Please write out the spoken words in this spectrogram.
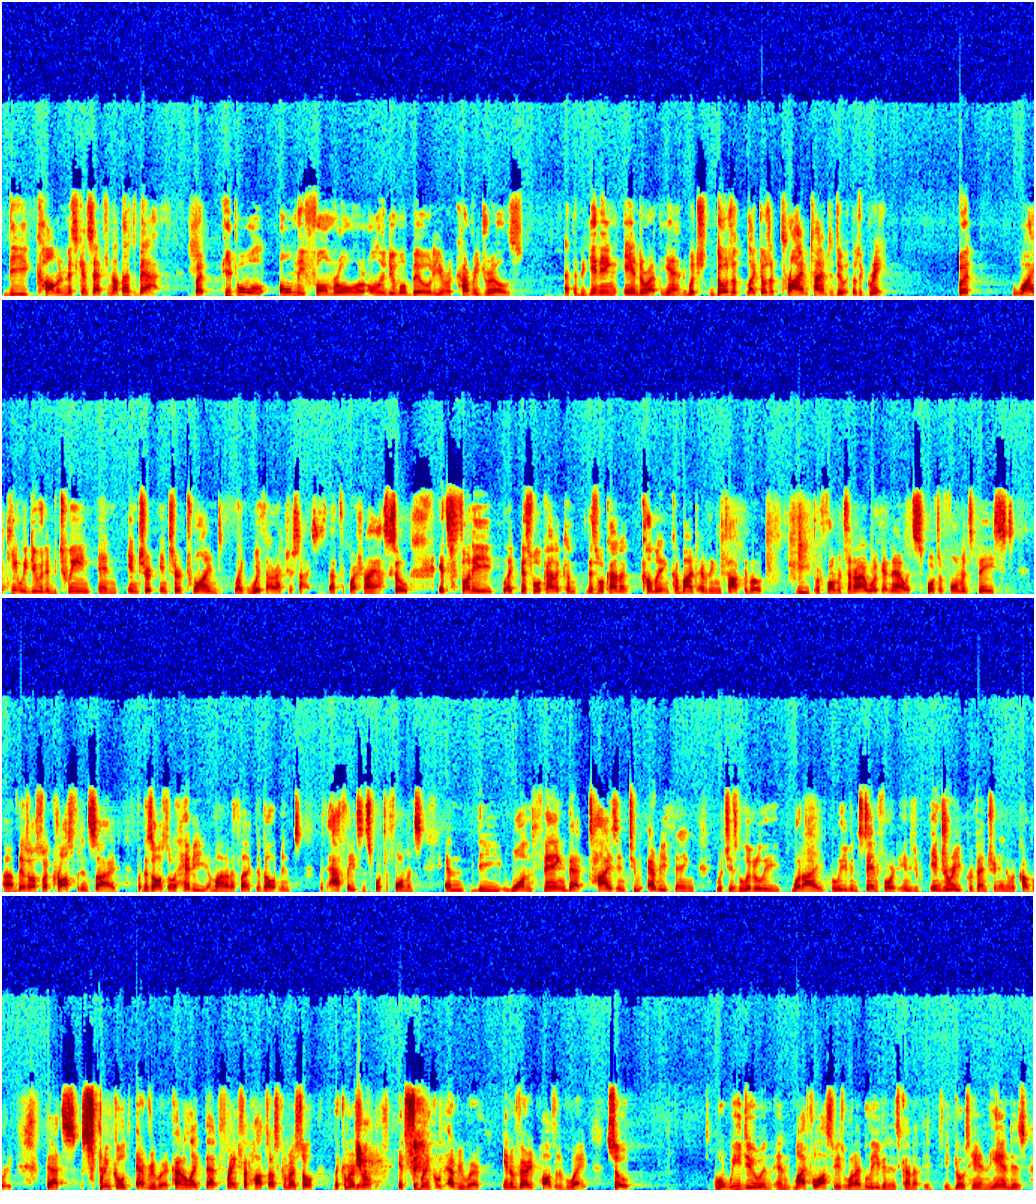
the common misconception, not that it's bad, but people will only foam roll or only do mobility or recovery drills at the beginning and or at the end, which those are like those are prime times to do it. Those are great. But why can't we do it in between and inter intertwined like with our exercises? That's the question I ask. So it's funny, like this will kind of com- this will kind of culminate and combine to everything we talked about. The performance center I work at now, it's sports performance based. Um, there's also a CrossFit inside, but there's also a heavy amount of athletic development with athletes and sports performance. And the one thing that ties into everything, which is literally what I believe in stand for, injury prevention and recovery. That's sprinkled everywhere, kind of like that Frank's Red Hot Sauce commercial. The commercial, yeah. it's sprinkled everywhere in a very positive way. So what we do and, and my philosophy is what I believe in is kind of it, it goes hand in hand is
